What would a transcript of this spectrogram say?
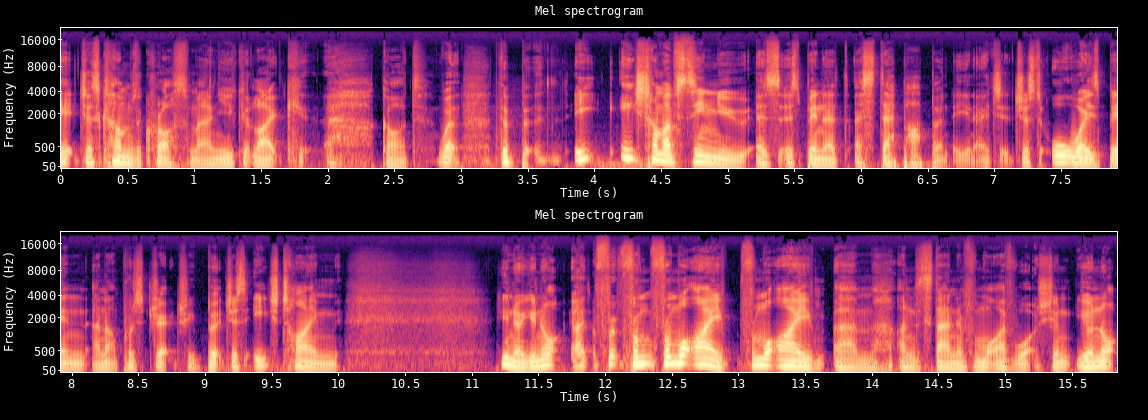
it just comes across, man. You could like, God, well, the each time I've seen you has has been a, a step up, and you know, it's just always been an upwards trajectory. But just each time, you know, you're not uh, fr- from from what I from what I um understand and from what I've watched, you're, you're not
